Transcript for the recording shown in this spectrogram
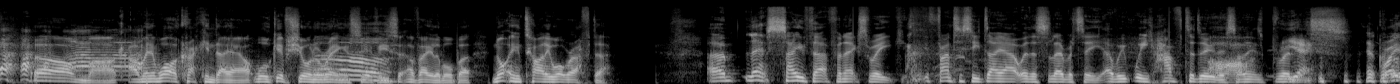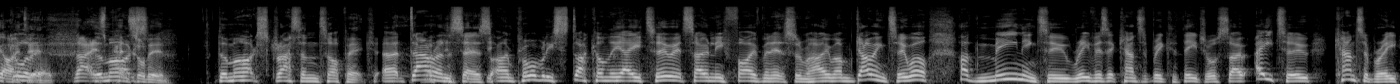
Oh, Mark. I mean, what a cracking day out. We'll give Sean a ring and see if he's available, but not entirely what we're after. Um, let's save that for next week. Fantasy day out with a celebrity. Uh, we we have to do this. I think it's brilliant. Yes. Great We'll idea. That is the is penciled in. The Mark Stratton topic. Uh, Darren says, I'm probably stuck on the A2. It's only five minutes from home. I'm going to. Well, I'm meaning to revisit Canterbury Cathedral. So A2, Canterbury.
